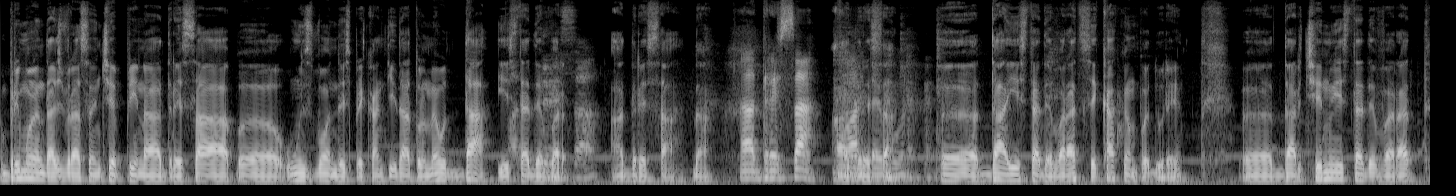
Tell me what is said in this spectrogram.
În primul rând aș vrea să încep prin a adresa uh, un zvon despre candidatul meu. Da, este adevărat. Adresa, da. Adresa. Foarte adresa. bun. Uh, Da, este adevărat, se cacă în pădure, uh, dar ce nu este adevărat,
